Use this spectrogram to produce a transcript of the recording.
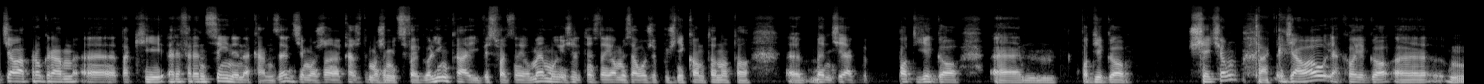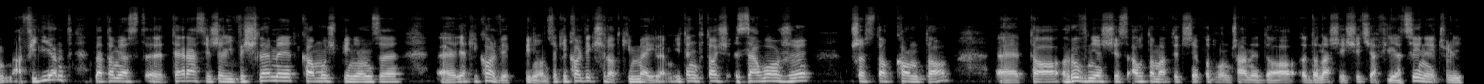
działa program e, taki referencyjny na Kandze, gdzie można, każdy może mieć swojego linka i wysłać znajomemu, jeżeli ten znajomy założy później konto, no to e, będzie jakby pod jego, pod jego siecią Tak. działał jako jego e, m, afiliant. Natomiast e, teraz, jeżeli wyślemy komuś pieniądze, e, jakiekolwiek pieniądze, jakiekolwiek środki mailem i ten ktoś założy przez to konto, to również jest automatycznie podłączany do, do naszej sieci afiliacyjnej, czyli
